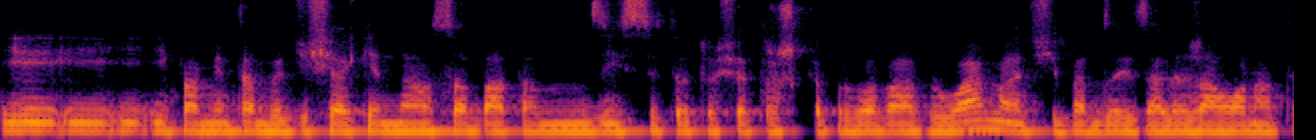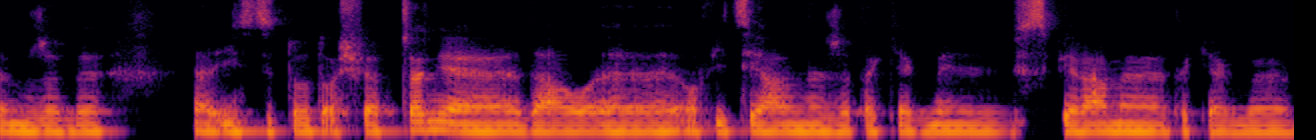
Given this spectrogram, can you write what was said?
i, i, I, pamiętam do dzisiaj, jak jedna osoba tam z Instytutu się troszkę próbowała wyłamać i bardzo jej zależało na tym, żeby e, Instytut oświadczenie dał e, oficjalne, że tak jakby wspieramy tak jakby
